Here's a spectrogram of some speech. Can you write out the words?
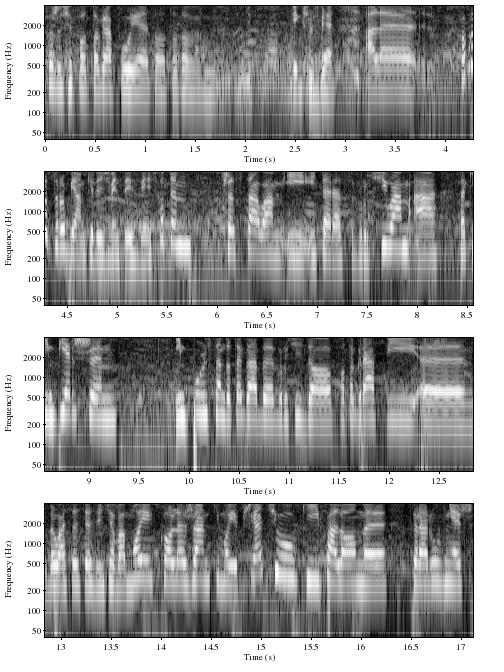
to, że się fotografuję, to, to, to większość wie, ale po prostu robiłam kiedyś więcej zdjęć. Potem przestałam i, i teraz wróciłam, a takim pierwszym impulsem do tego, aby wrócić do fotografii e, była sesja zdjęciowa mojej koleżanki, mojej przyjaciółki Palomy, która również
